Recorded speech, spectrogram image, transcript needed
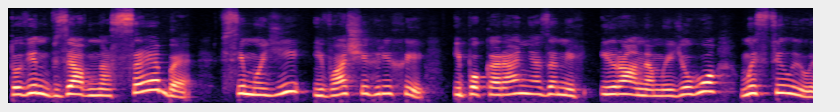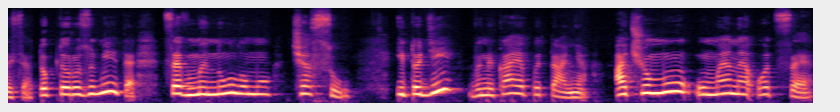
то Він взяв на себе всі мої і ваші гріхи, і покарання за них, і ранами Його ми зцілилися. Тобто, розумієте, це в минулому часу. І тоді виникає питання: а чому у мене оце?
